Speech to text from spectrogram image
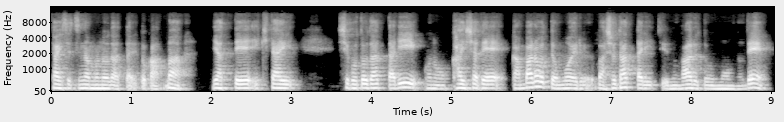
大切なものだったりとか、まあ、やっていきたい仕事だったり、この会社で頑張ろうって思える場所だったりっていうのがあると思うので、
